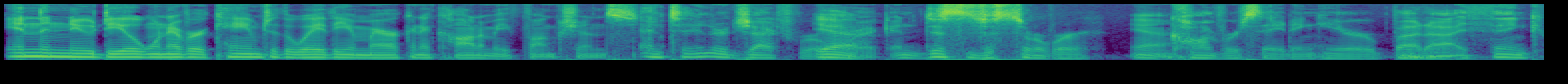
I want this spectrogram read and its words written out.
In the New Deal, whenever it came to the way the American economy functions. And to interject real Yeah. quick, and this is just sort of we're Yeah. Mm-hmm. conversating here, but uh, I think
